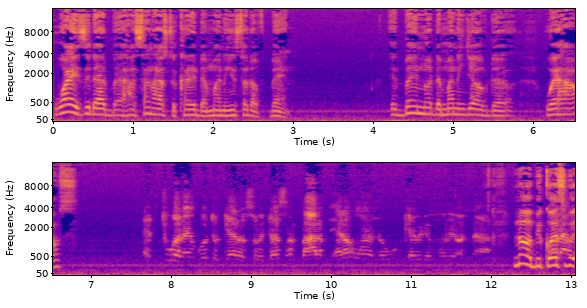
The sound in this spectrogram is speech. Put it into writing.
Why is it that Hassan has to carry the money instead of Ben? Is Ben not the manager of the warehouse? And two of them go together, so it doesn't bother me. I don't want to know who carried the money or not. No, because we,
